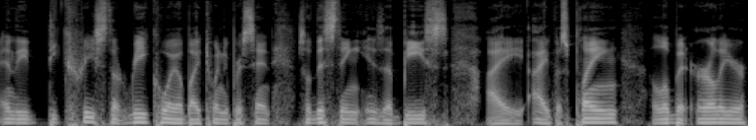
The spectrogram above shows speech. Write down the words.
and they decreased the recoil by 20%. So this thing is a beast. I, I was playing a little bit earlier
